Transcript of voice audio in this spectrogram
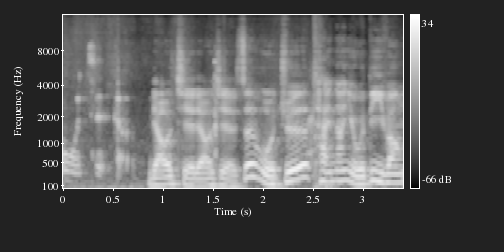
物资的。了解了解，这我觉得台南有个地方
